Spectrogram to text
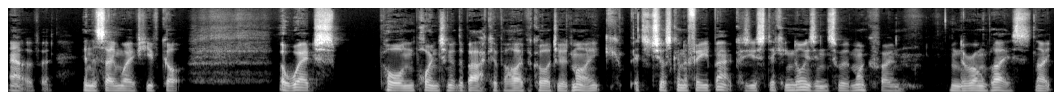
out of it. In the same way if you've got a wedge horn pointing at the back of a hypercardioid mic it's just going to feed back because you're sticking noise into a microphone in the wrong place. Like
